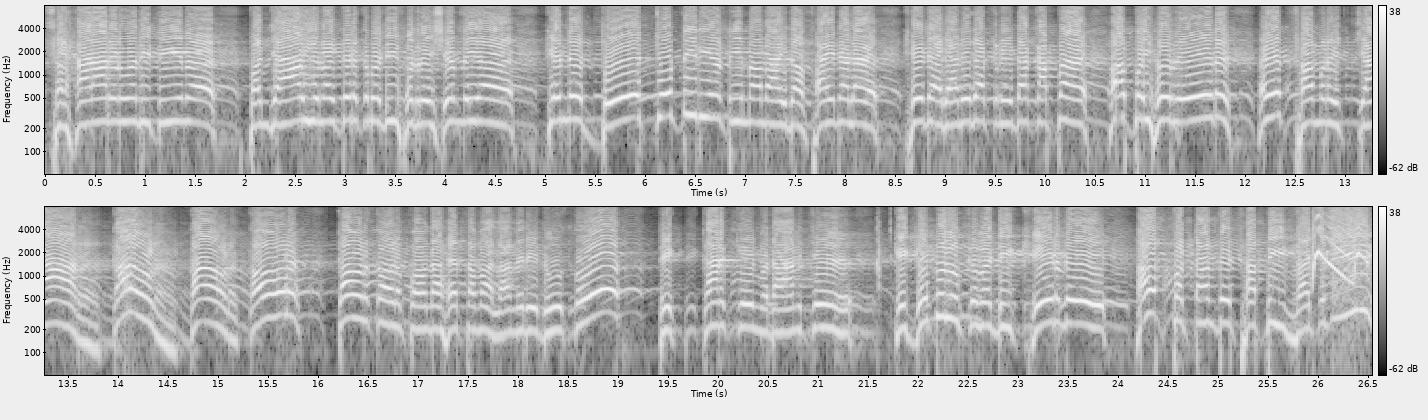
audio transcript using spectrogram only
ਸਰਹਾਣਾ ਰਣੂਆਂ ਦੀ team Punjab united kabaddi federation ਦੀ ਹੈ। ਕਹਿੰਦੇ ਦੋ ਚੋਟੀ ਦੀਆਂ ਟੀਮਾਂ ਦਾ ਅੱਜ ਦਾ ਫਾਈਨਲ ਹੈ। ਖੇਡਿਆ ਜਾਵੇਗਾ ਕੈਨੇਡਾ ਕੱਪ ਹੈ। ਆ ਪਈ ਹੋ ਰੇਡ, ਇਹ ਸਾਹਮਣੇ ਚਾਰ। ਕੌਣ ਕੌਣ ਕੌਣ ਕੌਣ ਕੌਣ ਪਾਉਂਦਾ ਹੈ ਧਮਾਲਾ ਮੇਰੇ ਦੋਸਤੋ? ਤੇ ਕਰਕੇ ਮੈਦਾਨ 'ਚ ਕਿ ਗੱਭਰੂ ਕਬੱਡੀ ਖੇਡਦੇ ਆ ਪੱਟਾਂ ਤੇ ਥਾਪੀ ਵੱਜਦੀ।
